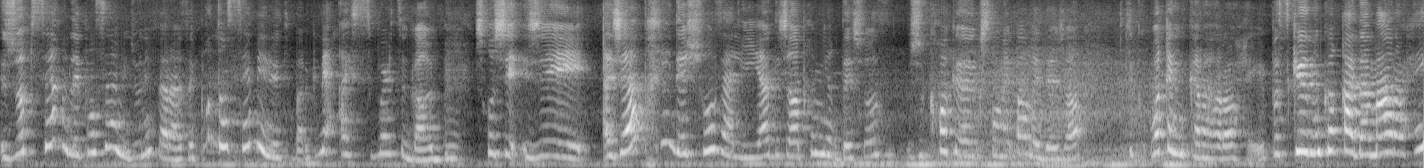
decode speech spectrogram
j'observe les pensées راهم يجوني faire c'est pendant 5 minutes برك mais I swear to God mm. crois j'ai j'ai appris des choses à l'IA, déjà la première des choses je crois que je t'en ai parlé déjà واقي نكره روحي باسكو نكون قاعده مع روحي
